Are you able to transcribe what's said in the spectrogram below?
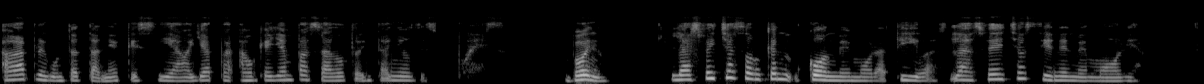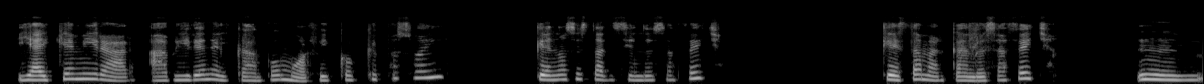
Ahora pregunta Tania que si aunque hayan pasado 30 años después. Bueno, las fechas son conmemorativas. Las fechas tienen memoria. Y hay que mirar, abrir en el campo mórfico qué pasó ahí. ¿Qué nos está diciendo esa fecha? ¿Qué está marcando esa fecha? Mm,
